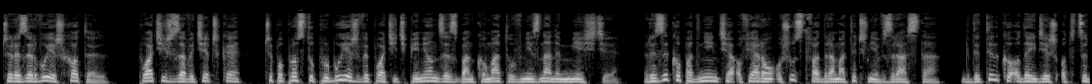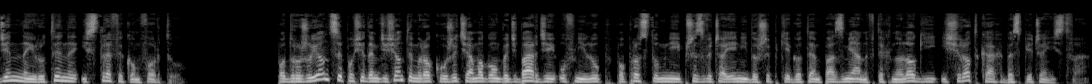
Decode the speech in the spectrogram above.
czy rezerwujesz hotel, płacisz za wycieczkę, czy po prostu próbujesz wypłacić pieniądze z bankomatu w nieznanym mieście, ryzyko padnięcia ofiarą oszustwa dramatycznie wzrasta, gdy tylko odejdziesz od codziennej rutyny i strefy komfortu. Podróżujący po 70 roku życia mogą być bardziej ufni lub po prostu mniej przyzwyczajeni do szybkiego tempa zmian w technologii i środkach bezpieczeństwa.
